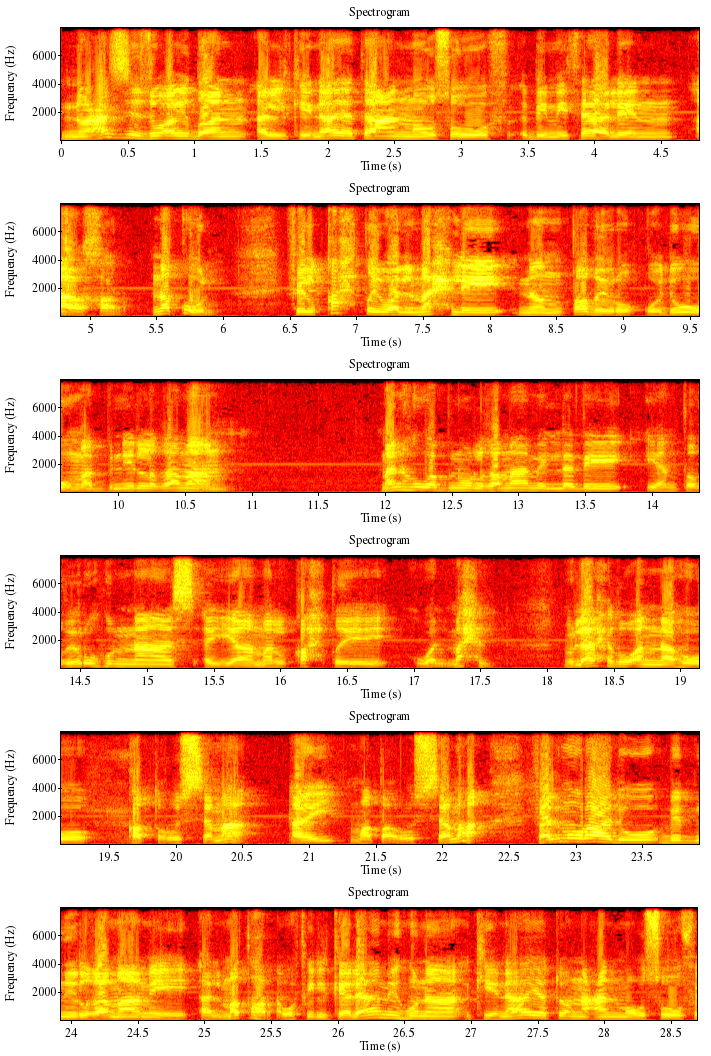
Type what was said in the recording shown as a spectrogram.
نعزز أيضا الكناية عن موصوف بمثال آخر. نقول في القحط والمحل ننتظر قدوم ابن الغمام. من هو ابن الغمام الذي ينتظره الناس أيام القحط والمحل؟ نلاحظ أنه قطر السماء أي مطر السماء. فالمراد بابن الغمام المطر. وفي الكلام هنا كناية عن موصوف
